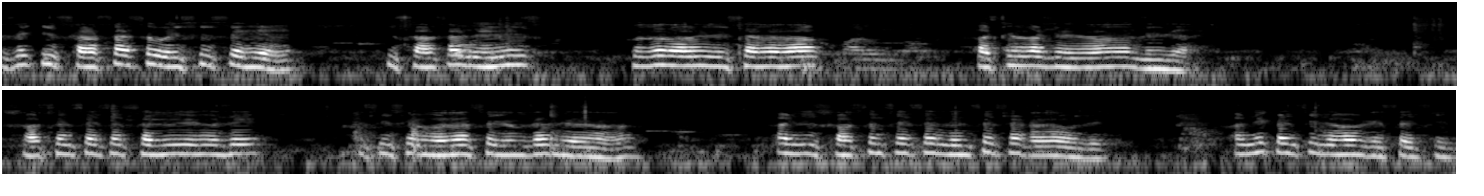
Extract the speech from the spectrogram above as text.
जसं की सहसाचं वैशिष्ट्य हे आहे की सहसा नेहमीच पुनरावृत्ती विचाराला पाठिंबा देणारा दिलेला आहे. स्वातंत्र्याच्या चळवळीमध्ये अतिशय मोलाचं योगदान देणारा आणि स्वातंत्र्याच्या नंतरच्या काळामध्ये अनेकांची नावं घेता येतील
